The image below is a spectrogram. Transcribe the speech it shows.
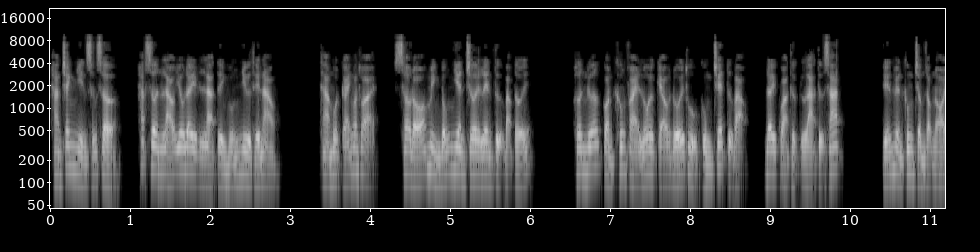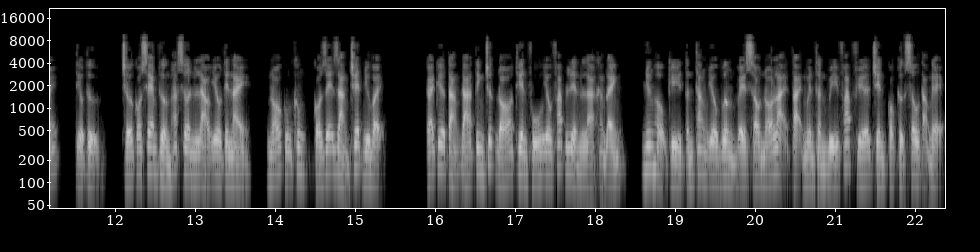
Hàn tranh nhìn xứng sở hát sơn lão yêu đây là tình huống như thế nào? Thả một cái ngoan thoại, sau đó mình bỗng nhiên chơi lên tự bạo tới. Hơn nữa còn không phải lôi kéo đối thủ cùng chết tự bạo, đây quả thực là tự sát. Tiến huyền không trầm giọng nói, tiểu tử, chớ có xem thường hát sơn lão yêu tên này, nó cũng không có dễ dàng chết như vậy. Cái kia tảng đá tinh trước đó thiên phú yêu pháp liền là khẳng đánh, nhưng hậu kỳ tấn thăng yêu vương về sau nó lại tại nguyên thần bí pháp phía trên có cực sâu tạo nghệ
